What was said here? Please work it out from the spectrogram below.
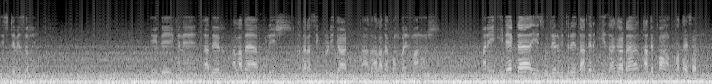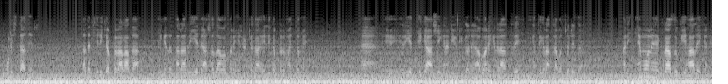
সিস্টেমে চলে এতে এখানে তাদের আলাদা পুলিশ তারা সিকিউরিটি গার্ড আলাদা কোম্পানির মানুষ মানে এটা একটা এই সৌদের ভিতরে তাদের এই জায়গাটা তাদের কথায় চলে। পুলিশ তাদের তাদের হেলিকপ্টার আলাদা। এখানে তারা রিয়েতে আসা যাওয়া করে হেলিকপ্টার হেলিকপ্টারের মাধ্যমে। হ্যাঁ রিয়েদ থেকে আসে, এখানে ডিউটি করে। আবার এখানে রাত্রে, এখান থেকে রাত্রে আবার চলে যায়। মানে এমন এক রাজকীয় হাল এখানে।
